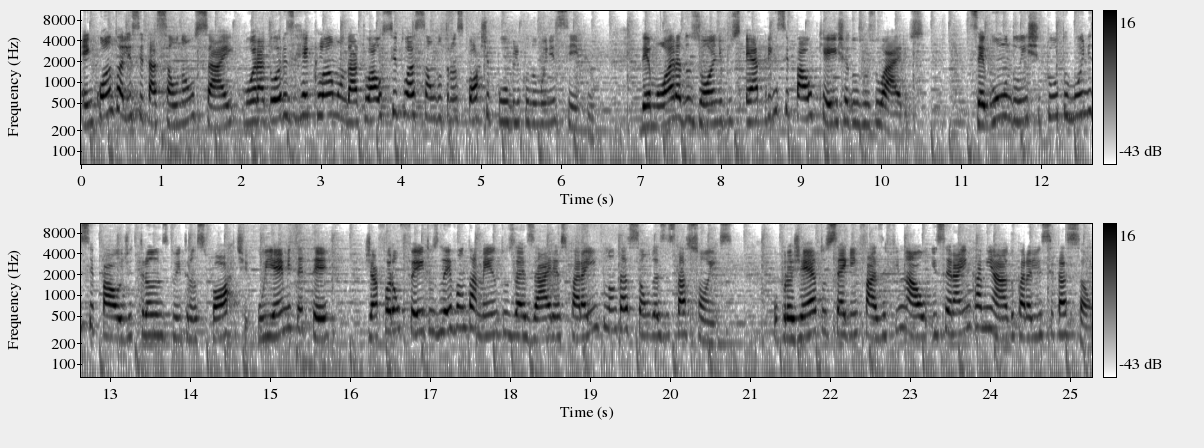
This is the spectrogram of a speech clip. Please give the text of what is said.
Enquanto a licitação não sai, moradores reclamam da atual situação do transporte público no município. Demora dos ônibus é a principal queixa dos usuários. Segundo o Instituto Municipal de Trânsito e Transporte, o IMTT, já foram feitos levantamentos das áreas para a implantação das estações o projeto segue em fase final e será encaminhado para licitação.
